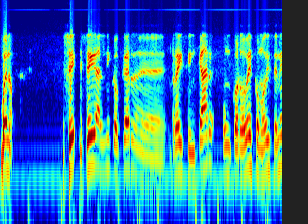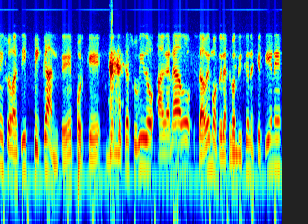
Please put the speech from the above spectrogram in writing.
Bueno, Llega el Nico Kern eh, Racing Car, un cordobés, como dicen ellos, así picante, eh, porque donde se ha subido ha ganado, sabemos de las condiciones que tiene.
